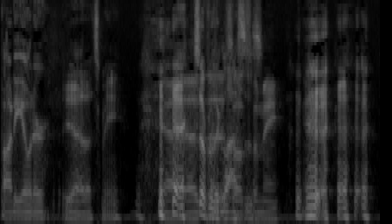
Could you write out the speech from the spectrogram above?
body odor. Yeah, that's me. Yeah, that- Except for the glasses. also me.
